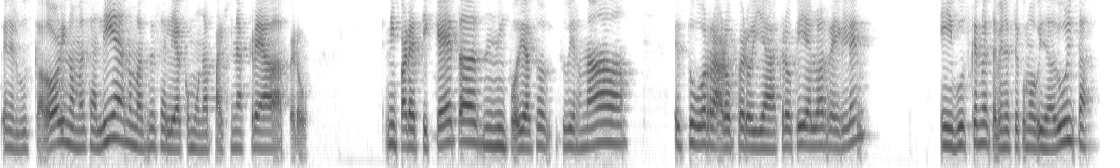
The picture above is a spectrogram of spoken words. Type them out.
en el buscador y no me salía, nomás me salía como una página creada, pero ni para etiquetas, ni podía subir nada. Estuvo raro, pero ya creo que ya lo arreglen. Y búsquenme, también estoy como vida adulta.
